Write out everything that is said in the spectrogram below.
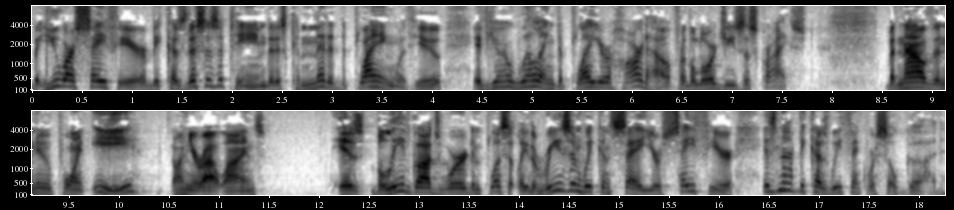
But you are safe here because this is a team that is committed to playing with you if you're willing to play your heart out for the Lord Jesus Christ. But now, the new point E on your outlines is believe God's word implicitly. The reason we can say you're safe here is not because we think we're so good.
